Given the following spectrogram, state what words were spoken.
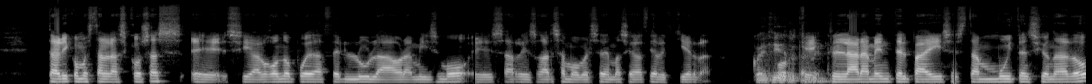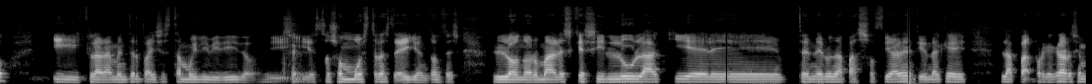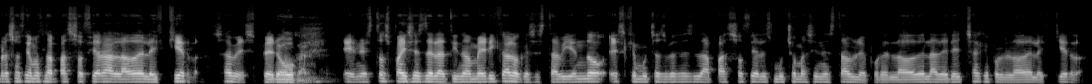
tal y como están las cosas, eh, si algo no puede hacer Lula ahora mismo es arriesgarse a moverse demasiado hacia la izquierda. porque claramente el país está muy tensionado y claramente el país está muy dividido y, estos son muestras de ello. Entonces, lo normal es que si Lula quiere tener una paz social, entienda que la paz, porque claro, siempre asociamos la paz social al lado de la izquierda, ¿sabes? Pero en estos países de Latinoamérica lo que se está viendo es que muchas veces la paz social es mucho más inestable por el lado de la derecha que por el lado de la izquierda.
